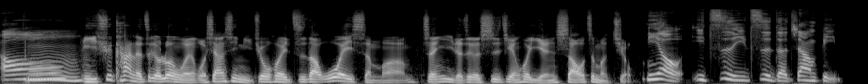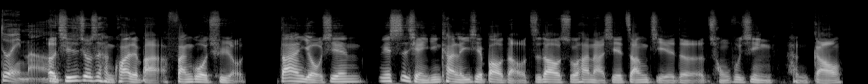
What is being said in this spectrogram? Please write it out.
哦。你去看了这个论文，我相信你就会知道为什么争议的这个事件会延烧这么久。你有一字一字的这样比对吗？呃，其实就是很快的把它翻过去哦。当然有些，因为事前已经看了一些报道，知道说他哪些章节的重复性很高。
